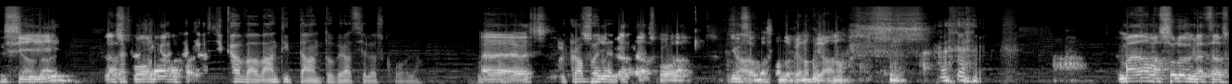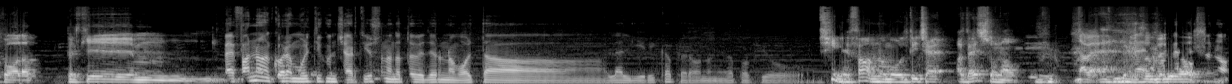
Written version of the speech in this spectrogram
Sì, la, La scuola... classica, la classica va avanti tanto grazie alla scuola. Eh, Purtroppo solo è grazie alla scuola. Io Esatto. sto abbassando piano piano. Ma no, ma solo grazie alla scuola. Perché... mm, Beh, fanno ancora molti concerti. Io sono andato a vedere una volta la lirica, però non era proprio. Sì, ne fanno molti, cioè adesso no. Vabbè, Eh, questo no, adesso no,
